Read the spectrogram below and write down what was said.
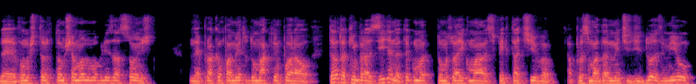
Né, vamos estamos chamando mobilizações né, para o acampamento do marco temporal, tanto aqui em Brasília, né, estamos aí com uma expectativa aproximadamente de 2 mil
